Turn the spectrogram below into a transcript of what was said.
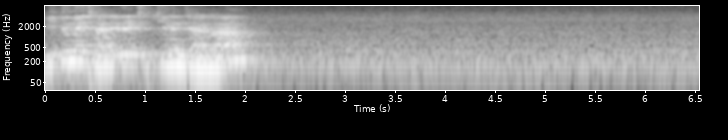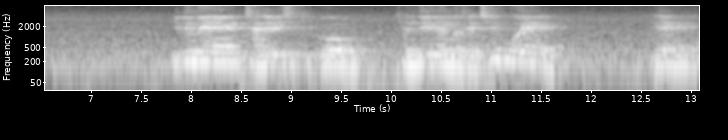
믿음의 자리를 지키는 자가 믿음의 자리를 지키고 견디는 것의 최고의 예,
